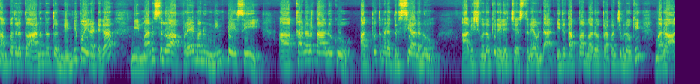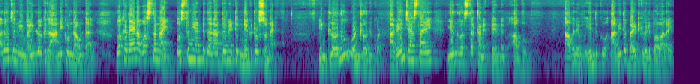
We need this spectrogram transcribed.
సంపదలతో ఆనందంతో నిండిపోయినట్టుగా మీ మనసులో ఆ ప్రేమను నింపేసి ఆ కళల తాలూకు అద్భుతమైన దృశ్యాలను ఆ విశ్వంలోకి రిలీజ్ చేస్తూనే ఉండాలి. ఇది తప్ప మరో ప్రపంచంలోకి మరో ఆలోచన మీ మైండ్లోకి రానికుండా ఉండాలి. ఒకవేళ వస్తున్నాయి వస్తున్నాయి అంటే దాని అర్థం ఏంటి? నెగిటివ్స్ ఉన్నాయి. ఇంట్లోనూ ఒంట్లోనూ కూడా. అవేం చేస్తాయి? యూనివర్స్తో కనెక్ట్ అయినవి. అవ్వు. అవనివ్వు. ఎందుకు? అవితే బయటికి వెళ్ళిపోవాలి.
